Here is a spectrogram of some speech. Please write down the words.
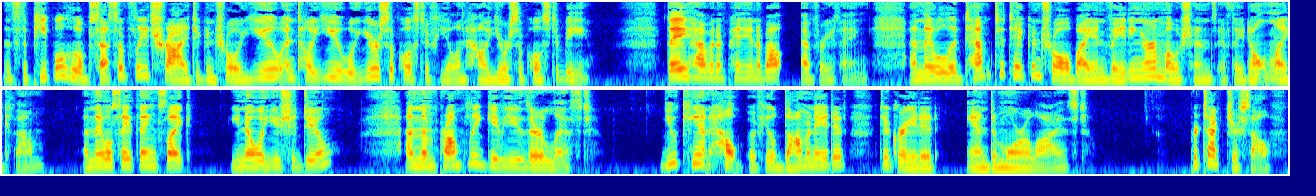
It's the people who obsessively try to control you and tell you what you're supposed to feel and how you're supposed to be. They have an opinion about everything, and they will attempt to take control by invading your emotions if they don't like them. And they will say things like, You know what you should do? And then promptly give you their list. You can't help but feel dominated, degraded, and demoralized. Protect yourself.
